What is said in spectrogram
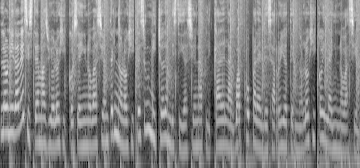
La Unidad de Sistemas Biológicos e Innovación Tecnológica es un nicho de investigación aplicada en la UAPO para el desarrollo tecnológico y la innovación.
